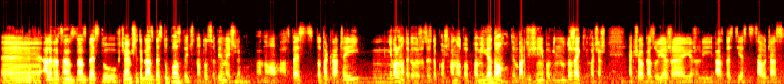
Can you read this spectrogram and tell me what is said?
Yy, Ale wracając do azbestu, chciałem się tego azbestu pozbyć, no to sobie myślę, kurwa, no azbest to tak raczej nie wolno tego wyrzucać do kosza, no to, to mi wiadomo, tym bardziej się nie powinno do rzeki, chociaż jak się okazuje, że jeżeli azbest jest cały czas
